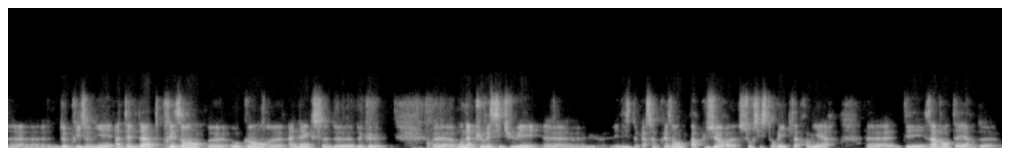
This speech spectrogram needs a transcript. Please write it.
euh, de prisonniers à telle date présents euh, au camp annexe de, de on a pu restituer les listes de personnes présentes par plusieurs sources historiques. La première, des inventaires de,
